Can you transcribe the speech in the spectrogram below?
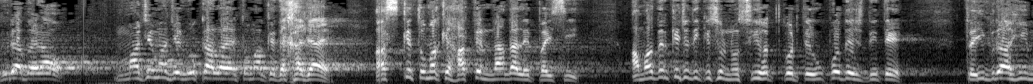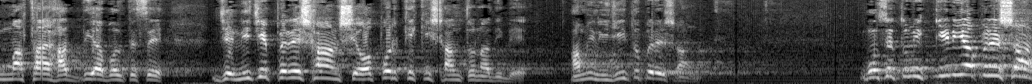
ঘুরা বেড়াও মাঝে মাঝে লোকালয়ে তোমাকে দেখা যায় আজকে তোমাকে হাতের নাগালে পাইছি। আমাদেরকে যদি কিছু নসিহত করতে, উপদেশ দিতে, তো ইব্রাহিম মাথায় হাত দিয়া বলতেছে যে, নিজে পেরেশান, সে অপরকে কি সান্ত্বনা দিবে? আমি নিজেই তো পেরেশান। বলছে, তুমি কি নিয়ে পেরেশান?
